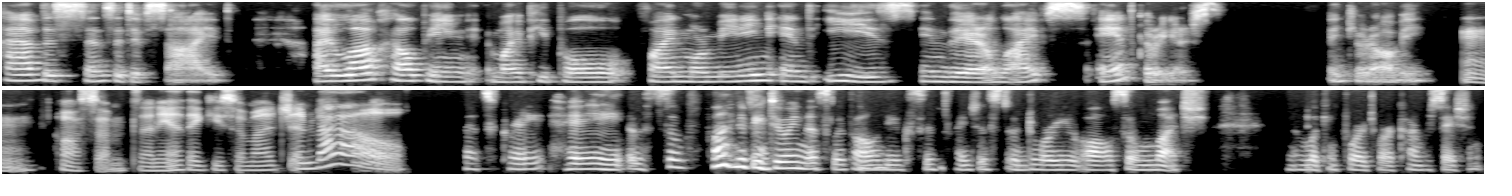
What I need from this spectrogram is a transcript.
have this sensitive side i love helping my people find more meaning and ease in their lives and careers thank you robbie mm, awesome Senya thank you so much and val that's great. Hey, it's so fun to be doing this with all of you because I just adore you all so much. And I'm looking forward to our conversation.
